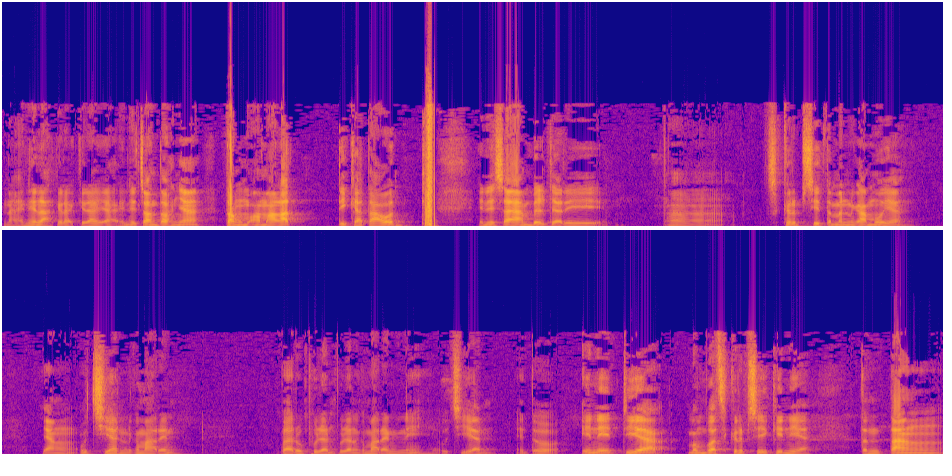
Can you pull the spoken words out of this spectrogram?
Nah inilah kira-kira ya. Ini contohnya bank muamalat 3 tahun. Ini saya ambil dari uh, skripsi teman kamu ya, yang ujian kemarin, baru bulan-bulan kemarin ini ujian itu. Ini dia membuat skripsi gini ya tentang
